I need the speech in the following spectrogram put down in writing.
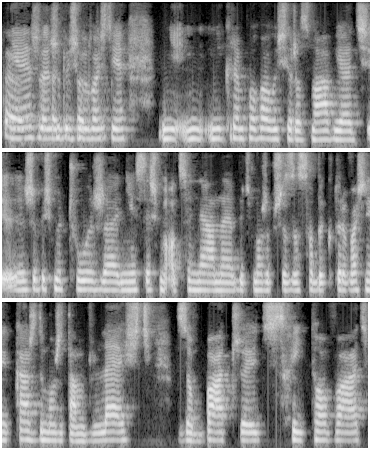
tak, nie? że żebyśmy właśnie nie, nie krępowały się rozmawiać, żebyśmy czuły, że nie jesteśmy oceniane być może przez osoby, które właśnie każdy może tam wleść, zobaczyć, zhejtować,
